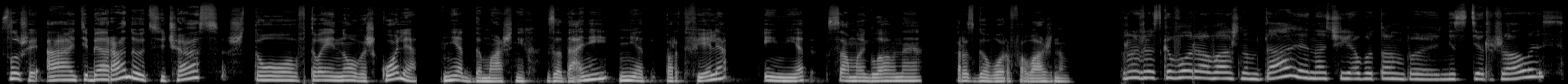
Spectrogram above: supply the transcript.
Слушай, а тебя радует сейчас, что в твоей новой школе нет домашних заданий, нет портфеля и нет, самое главное, разговоров о важном? Про разговоры о важном, да, иначе я бы там бы не сдержалась.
